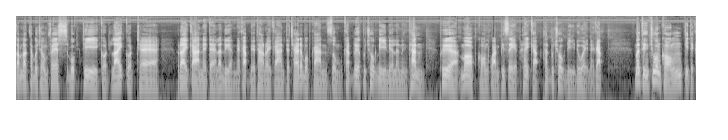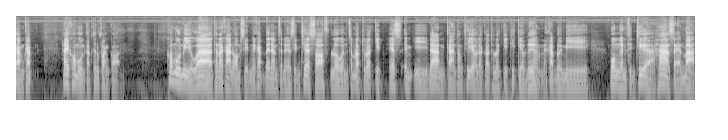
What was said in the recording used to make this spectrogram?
สำหรับท่านผู้ชม Facebook ที่กดไลค์กดแชร์ รายการในแต่ละเดือนนะครับเดี๋ยวทางรายการจะใช้ระบบการสุ่มคัดเลือกผู้โชคดีเดือนละหนึ่งท่าน เพื่อมอบของขวัญพิเศษให้กับท่านผู้โชคดีด้วยนะครับมาถึงช่วงของกิจกรรมครับให้ข้อมูลกับท่านผู้ฟังก่อน ข้อมูลมีอยู่ว่าธนาคารออมสินนะครับได้นำเสนอสินเชื่อซอฟท์โลนสำหรับธุรกิจ SME ด้านการท่องเที่ยว และก็ธุรกิจที่เกี่ยวเนื่องนะครับโดยมีวงเงินสินเชื่อ 5 0 0แสนบาท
